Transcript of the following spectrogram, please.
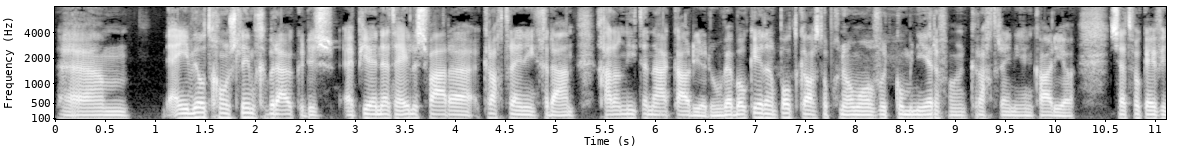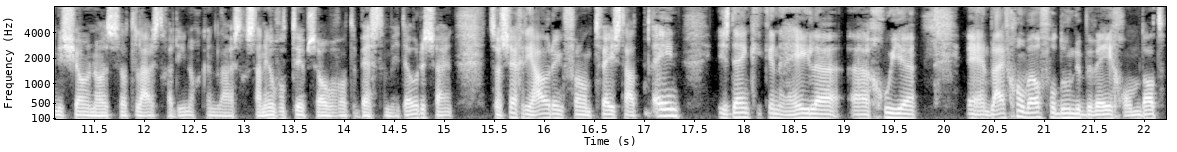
Um, en je wilt gewoon slim gebruiken. Dus heb je net een hele zware krachttraining gedaan, ga dan niet daarna cardio doen. We hebben ook eerder een podcast opgenomen over het combineren van krachttraining en cardio. Zetten we ook even in de show notes, zodat de luisteraar die nog kunt luisteren. Er staan heel veel tips over wat de beste methodes zijn. Ik zou zeggen, die houding van 2 staat tot 1 is denk ik een hele uh, goede. En blijf gewoon wel voldoende bewegen, omdat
